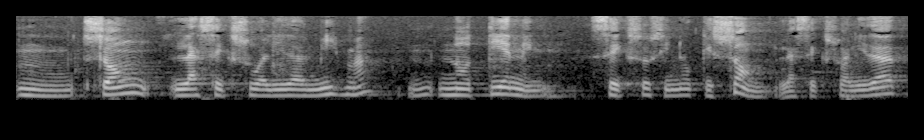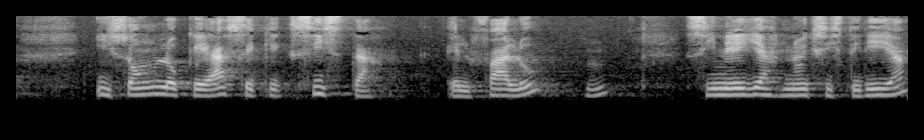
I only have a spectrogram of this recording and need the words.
mm, son la sexualidad misma, no tienen sexo, sino que son la sexualidad y son lo que hace que exista el falo. Sin ellas no existiría.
